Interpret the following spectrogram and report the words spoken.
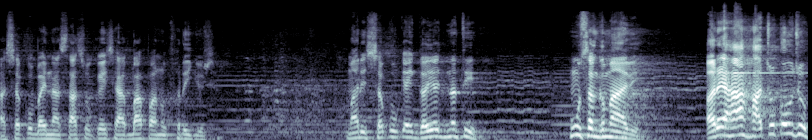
આ શકુબાઈના સાસુ કહે છે, આ બાપાનું ફરી ગયું છે. મારી શકુ ક્યાંય ગઈ જ નથી. હું સંઘમાં આવી. અરે હા, સાચું કહું છું.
